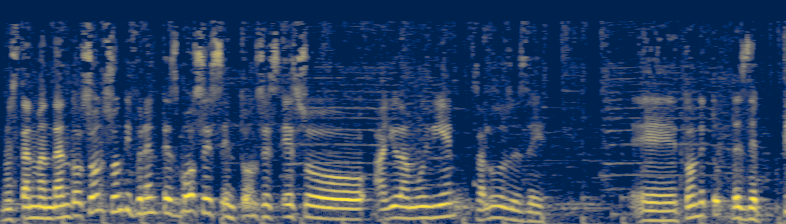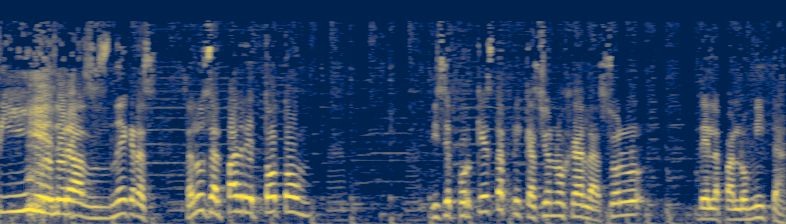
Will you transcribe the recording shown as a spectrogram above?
nos están mandando. Son, son diferentes voces, entonces eso ayuda muy bien. Saludos desde... Eh, ¿Dónde tú? Desde Piedras Negras. Saludos al padre Toto. Dice, ¿por qué esta aplicación no jala? Solo de la palomita.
